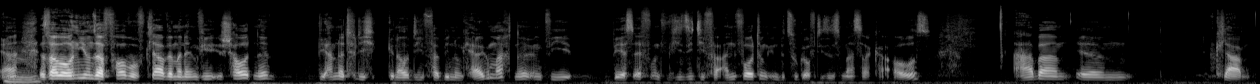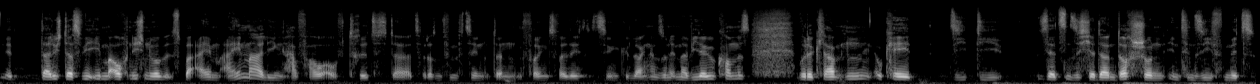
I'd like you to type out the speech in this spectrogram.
Ja? Mhm. Das war aber auch nie unser Vorwurf. Klar, wenn man irgendwie schaut, ne, wir haben natürlich genau die Verbindung hergemacht, ne, irgendwie BSF und wie sieht die Verantwortung in Bezug auf dieses Massaker aus. Aber ähm, klar, dadurch, dass wir eben auch nicht nur bei einem einmaligen HV-Auftritt, da 2015 und dann folgendes 2016 gelangt haben, sondern immer wieder gekommen ist, wurde klar, hm, okay, die, die setzen sich ja dann doch schon intensiv mit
